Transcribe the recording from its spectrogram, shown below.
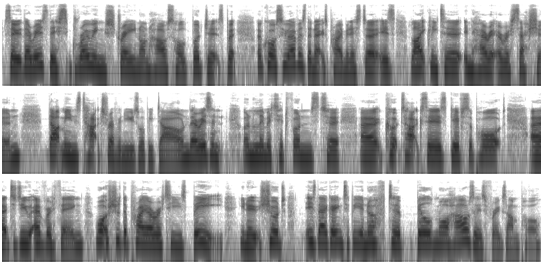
So there is this growing strain on household budgets. But of course, whoever's the next Prime Minister is likely to inherit a recession. That means tax revenues will be down. There isn't unlimited funds to uh, cut taxes, give support support uh, to do everything, what should the priorities be? You know, should is there going to be enough to build more houses, for example?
